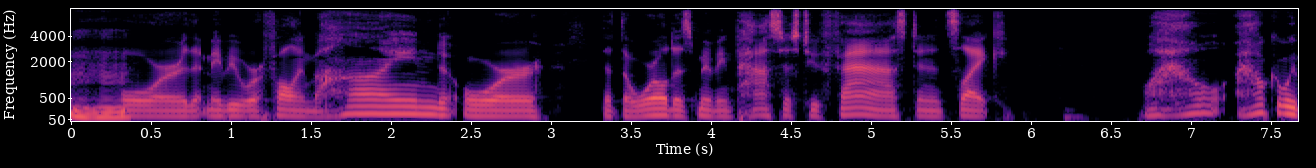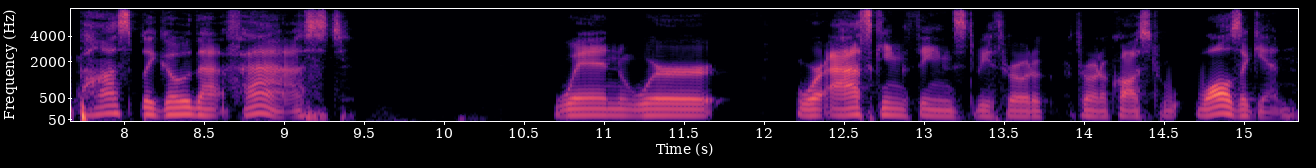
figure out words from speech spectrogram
Mm-hmm. or that maybe we're falling behind or that the world is moving past us too fast and it's like well how how can we possibly go that fast when we're we're asking things to be thrown thrown across walls again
